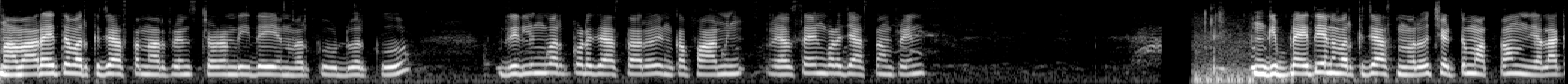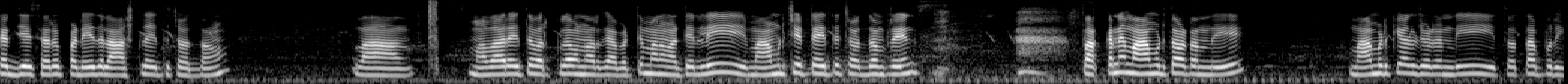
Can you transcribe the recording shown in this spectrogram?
మా వారైతే వర్క్ చేస్తున్నారు ఫ్రెండ్స్. చూడండి ఇదే ఈయన work wood work. Drilling work కూడా చేస్తారు ఇంకా ఫార్మింగ్ వ్యవసాయం కూడా చేస్తాం ఫ్రెండ్స్. ఇంక ఇప్పుడైతే ఈయన వర్క్ చేస్తున్నారు. చెట్టు మొత్తం ఎలా కట్ చేశారో పడేది లాస్ట్లో అయితే చూద్దాం. వా మా వారైతే వర్క్లో ఉన్నారు కాబట్టి మనం అటు వెళ్ళి మామిడి చెట్టు అయితే చూద్దాం ఫ్రెండ్స్. పక్కనే మామిడి తోట ఉంది. మామిడికాయలు చూడండి తొత్తాపురి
